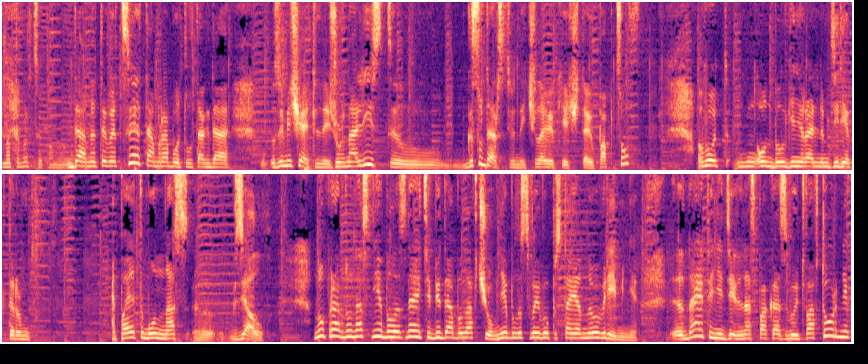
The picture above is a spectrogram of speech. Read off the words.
На ТВЦ, по-моему. Да, на ТВЦ. Там работал тогда замечательный журналист, э, государственный человек, я считаю, Попцов. Вот, он был генеральным директором Поэтому он нас э, взял ну, правда, у нас не было, знаете, беда была в чем? Не было своего постоянного времени. Э, на этой неделе нас показывают во вторник,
